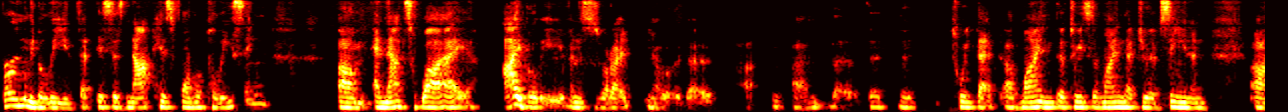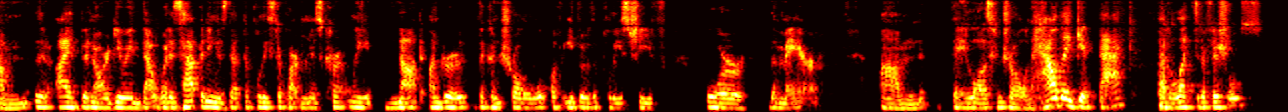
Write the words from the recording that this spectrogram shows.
firmly believe that this is not his form of policing. Um, and that's why I believe, and this is what I, you know, the, uh, um, the, the, the tweet that of mine, the tweets of mine that you have seen, and um, I've been arguing that what is happening is that the police department is currently not under the control of either the police chief or the mayor. Um, they lost control, and how they get back at elected officials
